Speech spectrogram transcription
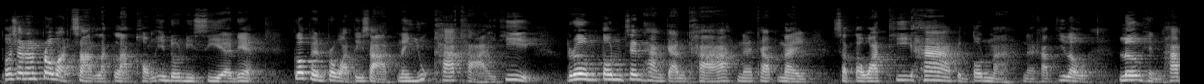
เพราะฉะนั้นประวัติศาสตร์หลัก ๆ ของอินโดนีเซียเนี่ยก็เป็นประวัติศาสตร์ในยุคค้าขายที่เริ่มต้นเส้นทางการค้านะครับในศตวรรษที่ 5 เป็นต้นมานะครับ ที่เราเริ่มเห็นภาพ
